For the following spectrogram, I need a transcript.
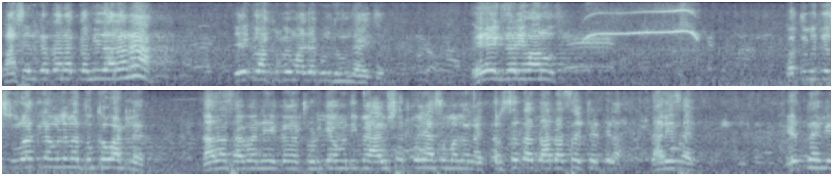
भाषण करताना कमी झाला ना एक लाख रुपये माझ्याकडून घेऊन जायचे. एक जरी माणूस पण तुम्ही ते सुरुवातीला म्हणजे मला दुःख वाटलं. दादासाहेबांनी एक थोडक्यामध्ये मी आयुष्यात कोणी असं म्हणलं नाही. तर सतत दादासाहेब शेळकेला झाले साहेब येत नाही मी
